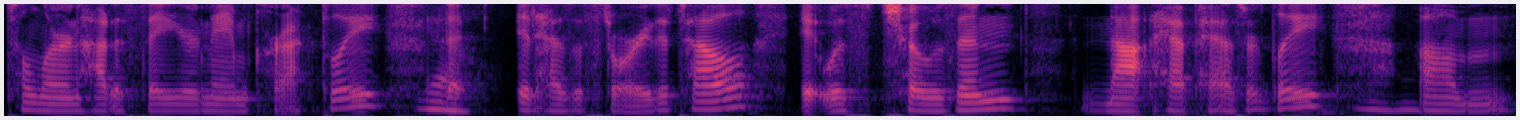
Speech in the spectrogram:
to learn how to say your name correctly. Yeah. That it has a story to tell. It was chosen not haphazardly. Um,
